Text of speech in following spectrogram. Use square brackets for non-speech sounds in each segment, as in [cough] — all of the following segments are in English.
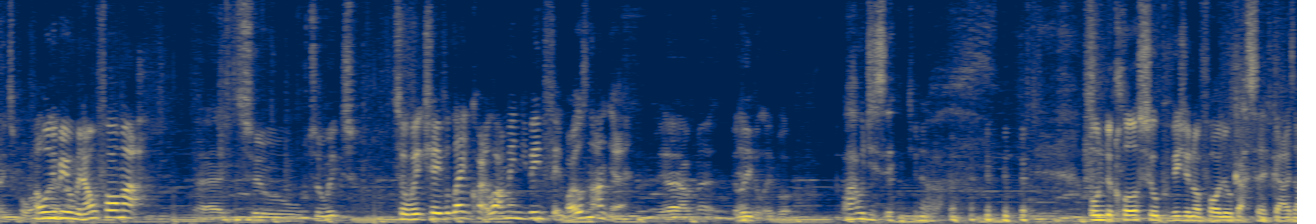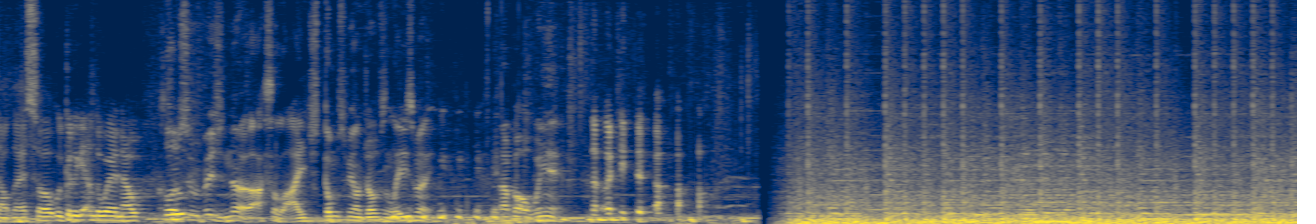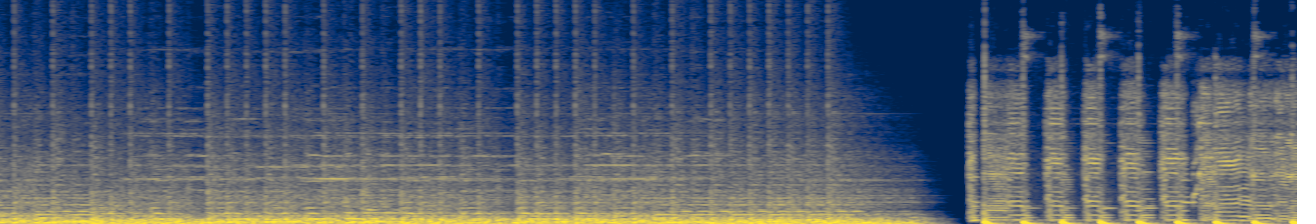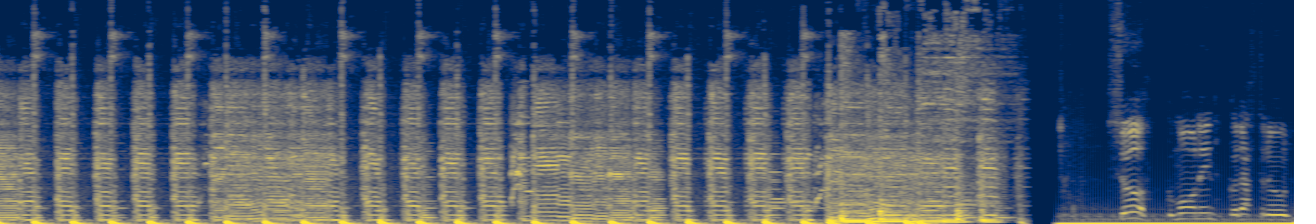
How long have you been with now for, Matt? Uh, two two weeks. Two weeks. You've learned quite a lot. I mean, you've been fitting boils, haven't you? Yeah, I've met illegally, but Why would you say? Do you know? [laughs] Under close supervision of all your gas safe guys out there. So we're going to get underway now. close supervision. No, that's a lie. He just dumps me on jobs and leaves me. [laughs] I've got to wing it. [laughs] So,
